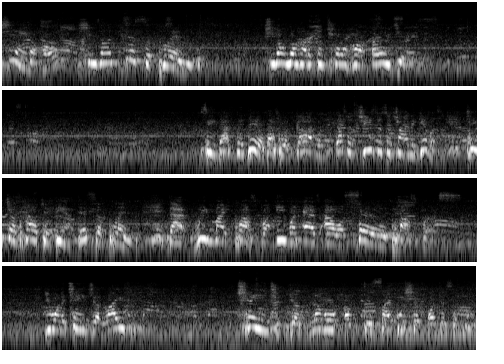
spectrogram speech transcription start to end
She ain't a hoe. She's undisciplined. She don't know how to control her urges. See, that's the deal. That's what God, that's what Jesus is trying to give us. Teach us how to be disciplined, that we might prosper even as our soul prospers. You want to change your life? Change your level of discipleship or discipline.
